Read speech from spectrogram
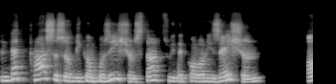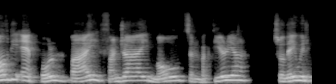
and that process of decomposition starts with the colonization of the apple by fungi, molds, and bacteria. So they will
